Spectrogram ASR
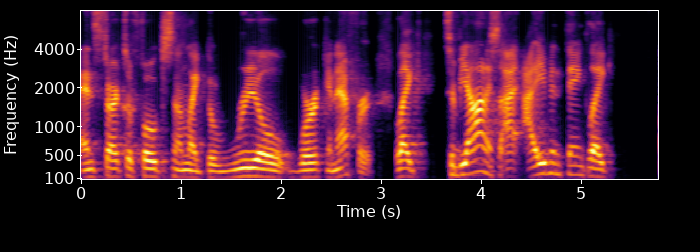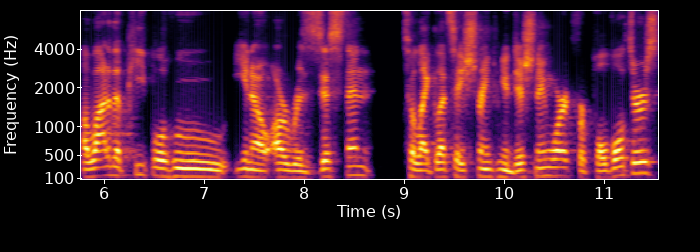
and start to focus on like the real work and effort. Like, to be honest, I, I even think like a lot of the people who, you know, are resistant to like let's say strength and conditioning work for pole vaulters,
